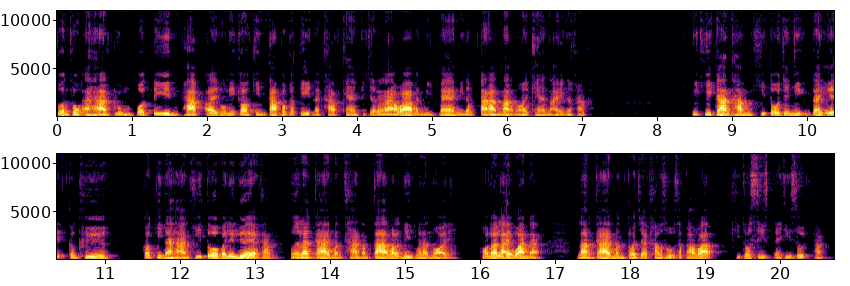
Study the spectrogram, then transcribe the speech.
ส่วนพวกอาหารกลุ่มโปรตีนผักอะไรพวกนี้ก็กินตามปกตินะครับ แค่พิจารณาว่ามันมีแป้งมีน้ำตาลมากน้อยแค่ไหนนะครับ วิธีการทำคีโตเจนิกไดเอทก็คือ ก็กินอาหารคีโตไปเรื่อยๆครับเมื่อร่างกายมันขาดน้ำตาลวันละนิดวันละหน่อย พอหลายๆวันอะร่างกายมันก็จะเข้าสู่สภาวะคีโตซิสในที่สุดครับ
